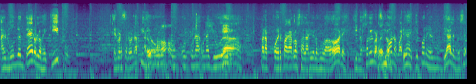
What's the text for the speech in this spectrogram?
al mundo entero, los equipos? El Barcelona pidió una, ayuda para poder pagar los salarios de los jugadores. Y no solo el Barcelona, varios equipos a nivel mundial. Entonces,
